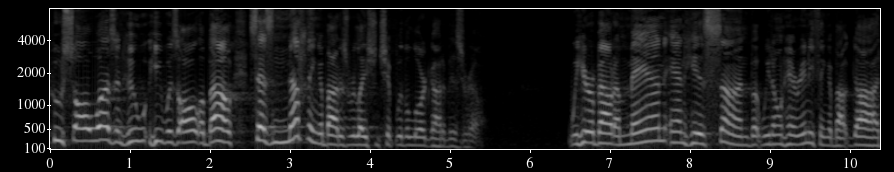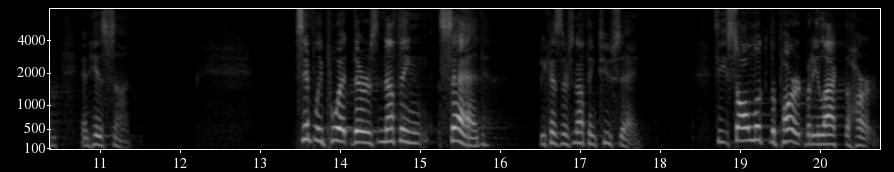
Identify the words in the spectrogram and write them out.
who Saul was and who he was all about. It says nothing about his relationship with the Lord God of Israel. We hear about a man and his son, but we don't hear anything about God and his son. Simply put, there's nothing said because there's nothing to say. See, Saul looked the part, but he lacked the heart.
